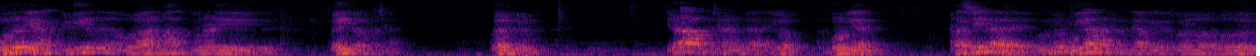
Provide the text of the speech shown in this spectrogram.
ஒண்ணு எனக்கு திடீர்னு ஒரு ஆறு மாதத்துக்கு முன்னாடி வயிற்றுல பிரச்சனை. வயிற்று என்னடா பிரச்சனை ஐயோ அது கொடுமையா இருக்கு. கடைசியில ஒண்ணுமே முடியாதா இருக்குது அப்படிங்கிற சூழல்ல வரும்போது ஒரு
